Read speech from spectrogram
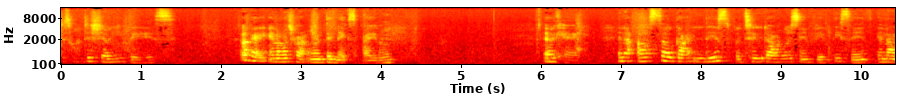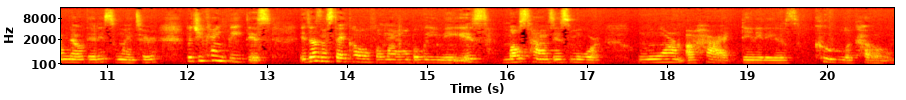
just want to show you this. Okay, and I'm going to try on the next item. Okay, and I also gotten this for $2.50. And I know that it's winter, but you can't beat this. It doesn't stay cold for long, believe me. It's Most times it's more warm or hot than it is cool or cold.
